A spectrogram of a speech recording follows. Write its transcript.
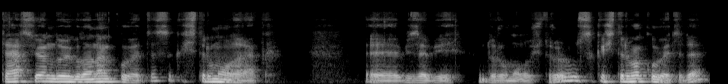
Ters yönde uygulanan kuvveti sıkıştırma olarak e, bize bir durum oluşturur. Bu sıkıştırma kuvveti de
